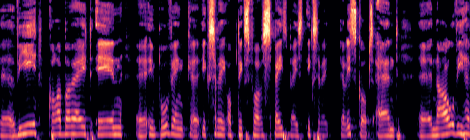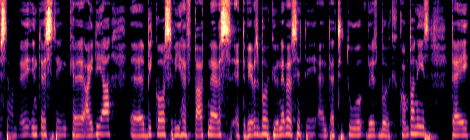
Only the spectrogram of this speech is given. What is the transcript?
Uh, we collaborate in uh, improving uh, X-ray optics for space-based X-ray telescopes and uh, now we have some very interesting uh, idea uh, because we have partners at Würzburg University and at two Würzburg companies. They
